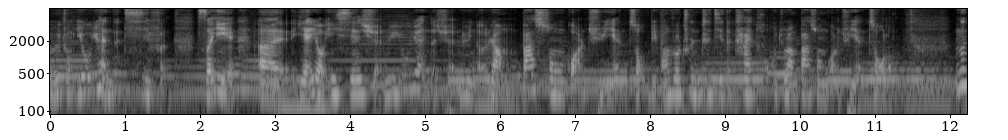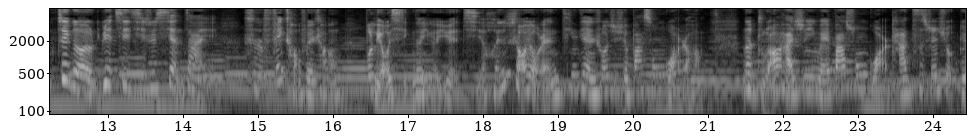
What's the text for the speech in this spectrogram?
有一种幽怨的气氛。所以，呃，也有一些旋律幽怨的旋律呢，让巴松管去演奏。比方说《春之祭》的开头就让巴松管去演奏了。那这个乐器其实现在是非常非常。不流行的一个乐器，很少有人听见说去学巴松管的哈。那主要还是因为巴松管它自身是有个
